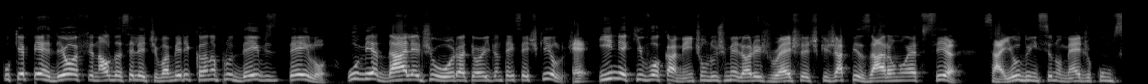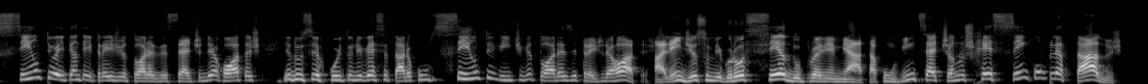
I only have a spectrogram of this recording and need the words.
porque perdeu a final da seletiva americana para o Davis Taylor, o medalha de ouro até 86 quilos. É inequivocamente um dos melhores wrestlers que já pisaram no UFC, Saiu do ensino médio com 183 vitórias e 7 derrotas e do circuito universitário com 120 vitórias e 3 derrotas. Além disso, migrou cedo para o MMA, tá com 27 anos recém-completados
